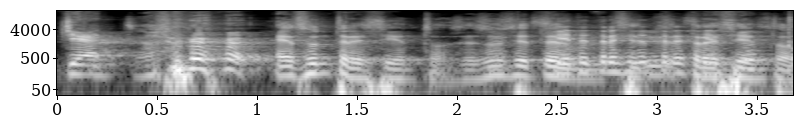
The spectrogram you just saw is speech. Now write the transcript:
jet. Es un 300, es un 7, 737 300. 300.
